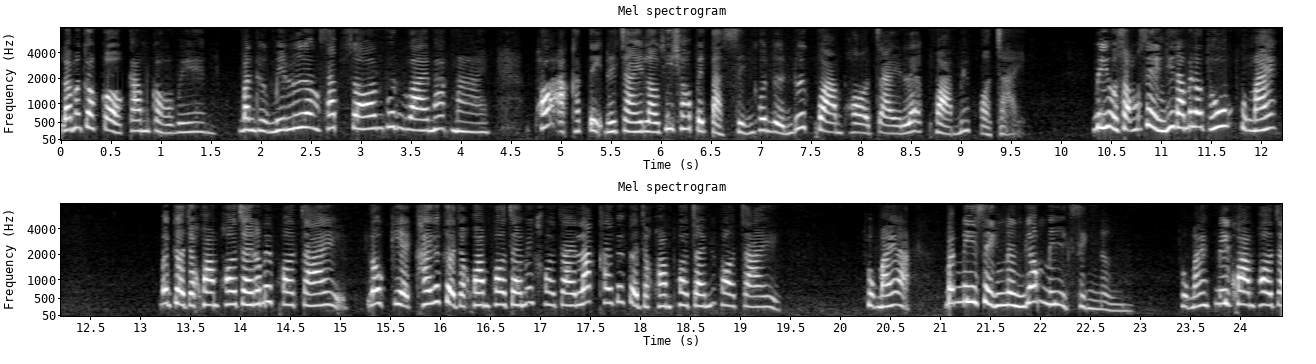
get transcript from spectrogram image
แล้วมันก็ก่อกรรมก่อเวร มันถึงมีเรื่องซับซ้อนวุ่นวายมากมาย เพราะอคติในใจเราที่ชอบไปตัดสินคนอื่นด้วยความพอใจและความไม่พอใจ มีอยู่สองสิ่งที่ทำให้เราทุกข์ถูกไหม มันเกิดจากความพอใจแล้วไม่พอใจ เราเกลียดใครก็เกิดจากความพอใจไม่พอใจ รักใครก็เกิดจากความพอใจไม่พอใจ ถูกไหมอะ มันมีสิ่งหนึ่งย่อมมีอีกสิ่งหนึ่ง ถูกไหมมีความพอใจ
